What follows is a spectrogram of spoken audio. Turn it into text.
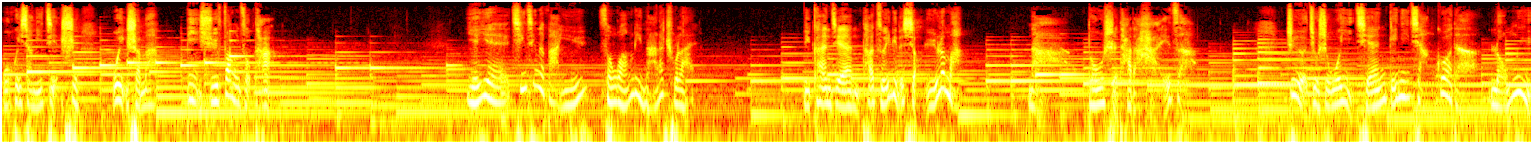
我会向你解释为什么必须放走它。爷爷轻轻的把鱼从网里拿了出来。你看见他嘴里的小鱼了吗？那都是他的孩子。这就是我以前给你讲过的龙鱼。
